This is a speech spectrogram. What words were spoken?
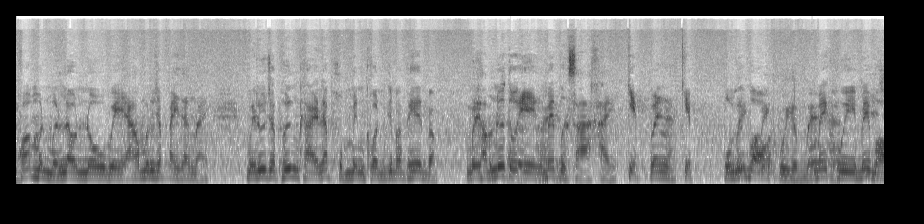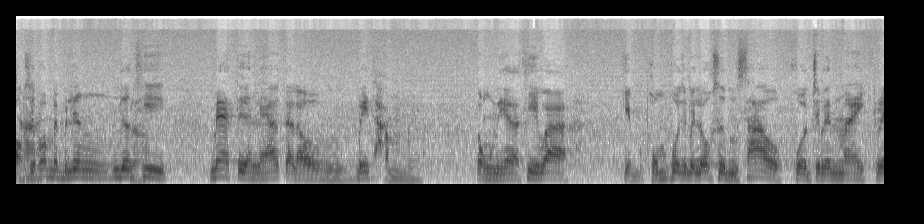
เพราะมันเหมือนเราโนเวเอาไม่รู้จะไปทางไหน ไม่รู้จะพึ่งใครแล้วผมเป็นคนที่ประเภทแบบไม่ทำด้วยตัวเองปรึกษาใครไม่ปรึกษาใคร เก็บไว้ไงเก็บผมไม่ถึงบอกไม่คุยกับแม่ไม่คุยไม่บอกพี่สิชาย เพราะมันเป็นเรื่องเรื่องที่แม่เตือนแล้วแต่เราไม่ทำไงตรงนี้แหละที่ว่าเก็บผมควรจะเป็นโรคซึมเศร้า ควรจะเป็นไมเกร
